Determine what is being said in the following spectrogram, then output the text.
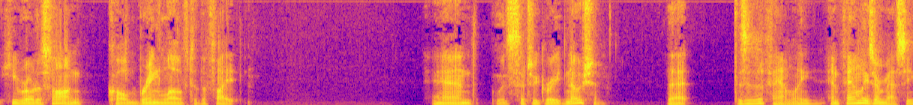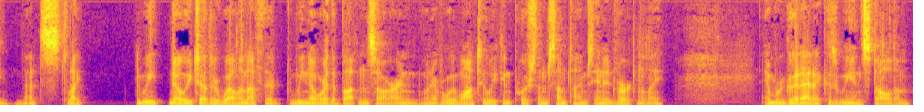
he wrote a song called Bring Love to the Fight. And it was such a great notion that this is a family, and families are messy. That's like we know each other well enough that we know where the buttons are, and whenever we want to, we can push them sometimes inadvertently. And we're good at it because we installed them,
